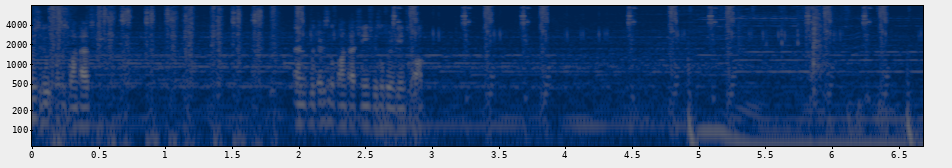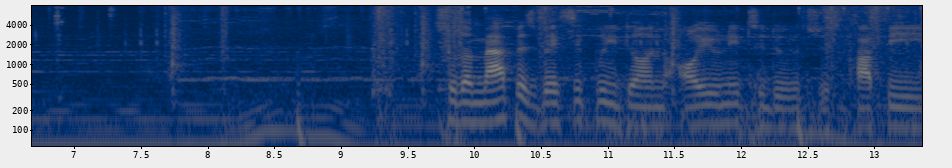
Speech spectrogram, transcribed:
Now we do spawn pads. And the spawn pads changes over game clock. So the map is basically done. All you need to do is just copy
